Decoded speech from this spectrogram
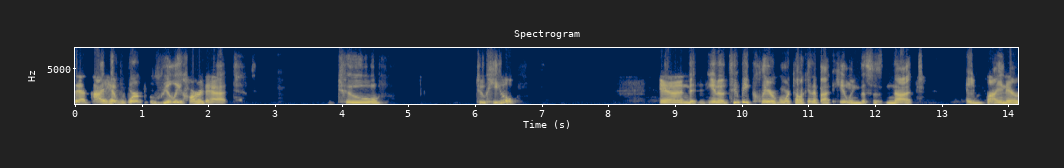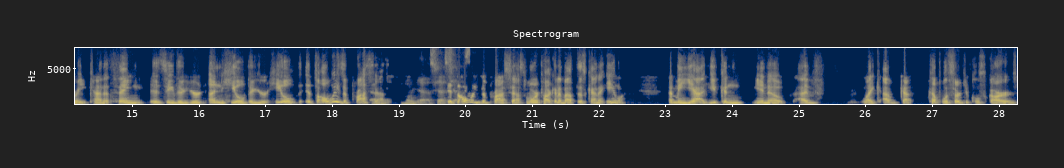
that I have worked really hard at to to heal. And you know, to be clear, when we're talking about healing, this is not a binary kind of thing. It's either you're unhealed or you're healed. It's always a process. Oh, yes, yes. It's yes. always a process when we're talking about this kind of healing. I mean, yeah, you can, you know, I've like I've got a couple of surgical scars.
